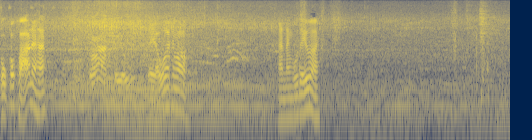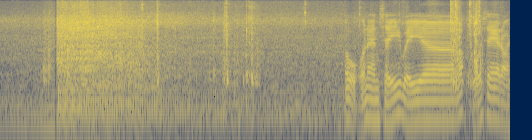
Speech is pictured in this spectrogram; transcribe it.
Ủa có phở nữa hả? Có anh đầy đủ đầy đủ hết đúng không? Anh ăn hủ tiếu rồi Ồ, bữa nay anh sĩ bị ờ, lóc cửa xe rồi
